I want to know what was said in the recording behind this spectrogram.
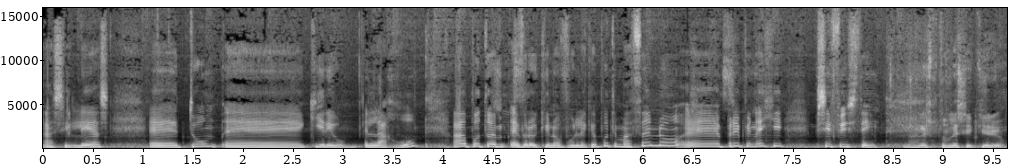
ασυλίας του κυρίου Λαγού από το Ευρωκοινοβούλιο. Και από ό,τι μαθαίνω πρέπει να έχει ψηφιστεί. Να αρέσει που τον λες και κύριο.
